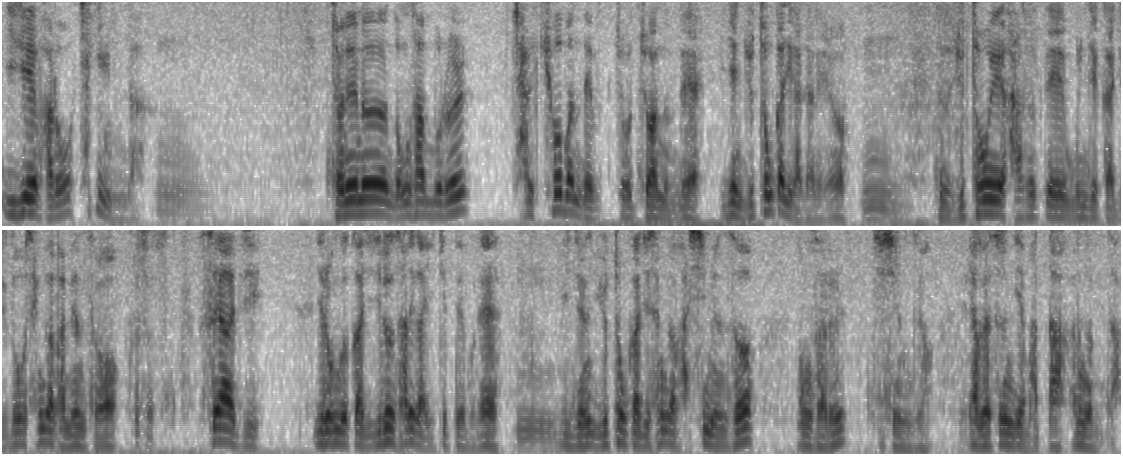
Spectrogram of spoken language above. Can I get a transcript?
이게 바로 책임입니다. 음. 전에는 농산물을 잘 키워만 돼- 좋- 좋았는데 이젠 유통까지 가잖아요. 음. 그래서 유통에 갔을 때 문제까지도 생각하면서 그렇죠. 써야지 이런 것까지 이런 사례가 있기 때문에 음. 이제는 유통까지 생각하시면서 농사를 지시는 거 약을 쓰는 게 맞다 하는 겁니다.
